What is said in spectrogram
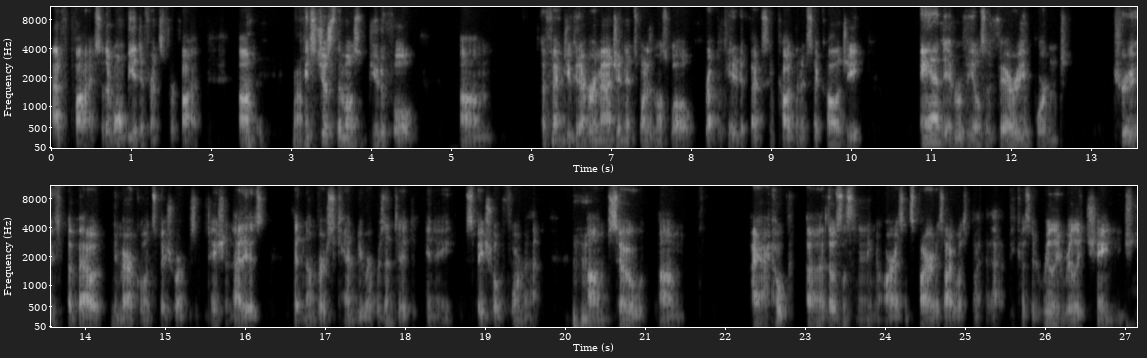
at five. So there won't be a difference for five. Um, wow. It's just the most beautiful um, effect you could ever imagine. It's one of the most well replicated effects in cognitive psychology. And it reveals a very important truth about numerical and spatial representation. That is, that numbers can be represented in a spatial format. Mm-hmm. Um, so um, I, I, hope uh, those listening are as inspired as I was by that because it really, really changed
